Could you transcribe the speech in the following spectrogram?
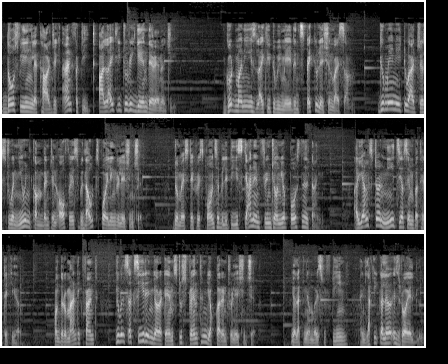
Those feeling lethargic and fatigued are likely to regain their energy. Good money is likely to be made in speculation by some. You may need to adjust to a new incumbent in office without spoiling relationship. Domestic responsibilities can infringe on your personal time. A youngster needs your sympathetic ear. On the romantic front, you will succeed in your attempts to strengthen your current relationship. Your lucky number is 15 and lucky color is royal blue.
